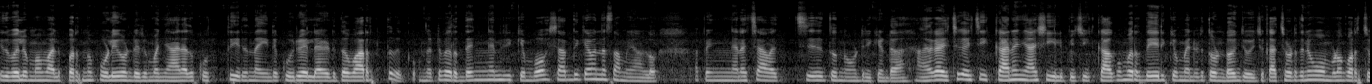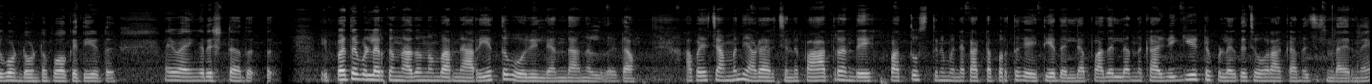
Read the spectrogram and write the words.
ഇതുപോലെ ഉമ്മ മലപ്പുറത്ത് പുളി കൊണ്ടുവരുമ്പോൾ ഞാനത് കുത്തിയിരുന്ന് അതിന്റെ കുരുവെല്ലാം എടുത്ത് വറുത്ത് വെക്കും. എന്നിട്ട് വെറുതെ ഇങ്ങനെ ഇരിക്കുമ്പോൾ ഛർദ്ദിക്കാൻ വന്ന സമയമാണല്ലോ അപ്പോൾ ഇങ്ങനെ ചവച്ച് തിന്നുകൊണ്ടിരിക്കേണ്ടത് അങ്ങനെ കഴിച്ച് കഴിച്ച് ഇക്കാനെ ഞാൻ ശീലിപ്പിച്ചു. ഇക്കാക്കും വെറുതെ ഇരിക്കുമ്പോൾ എന്റെ അടുത്ത് ഉണ്ടോ എന്ന് ചോദിച്ചു. കച്ചവടത്തിന് പോകുമ്പോഴും കുറച്ച് കൊണ്ടുപോകും പോക്കറ്റിയിട്ട് അത് ഭയങ്കര ഇഷ്ടമാണ് ഇപ്പോഴത്തെ പിള്ളേർക്കൊന്നും അതൊന്നും പറഞ്ഞാൽ അറിയത്ത് പോലും ഇല്ല എന്താണെന്നുള്ളത് കേട്ടോ. അപ്പോൾ ചമ്മന്തി അവിടെ അരച്ചിട്ടുണ്ട്. പാത്രം എന്തേ? പത്ത് ദിവസത്തിന് മുന്നേ കട്ടപ്പുറത്ത് കയറ്റിയതല്ല. അപ്പോൾ അതെല്ലാം ഒന്ന് കഴുകിയിട്ട് പിള്ളേർക്ക് ചോറാക്കാമെന്ന് വെച്ചിട്ടുണ്ടായിരുന്നേ.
